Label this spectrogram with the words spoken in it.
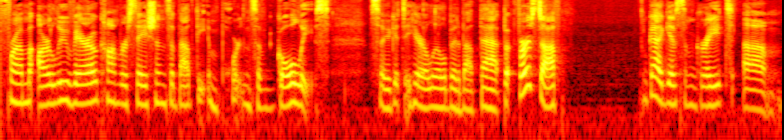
from our Lou Vairo conversations about the importance of goalies. So you get to hear a little bit about that. But first off, I've got to give some great, um,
